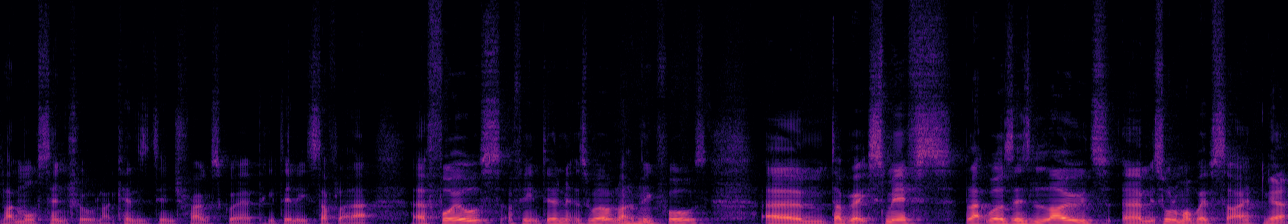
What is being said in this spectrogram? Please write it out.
like more central, like Kensington, Trafalgar Square, Piccadilly, stuff like that. Uh, Foyles, I think, doing it as well, like Mm-hmm. big Foyles. Um, WH Smiths, Blackwells. There's loads. Um, it's all on my website. Yeah.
